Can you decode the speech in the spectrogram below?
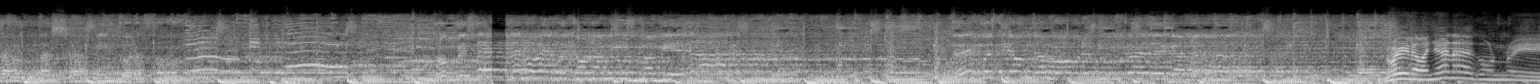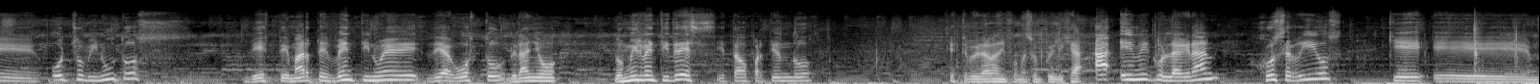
trampas a mi corazón. Tropecé de nuevo y con la misma piedra. En cuestión de amores nunca he de ganar. 9 de la mañana con 8 minutos de este martes 29 de agosto del año 2023 y estamos partiendo este programa de información privilegiada AM con la gran José Ríos que eh,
